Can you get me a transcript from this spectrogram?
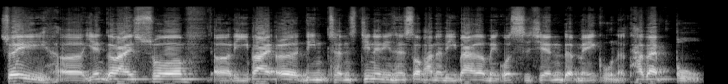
所以呃严格来说呃礼拜二凌晨，今天凌晨收盘的礼拜二美国时间的美股呢，它在补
